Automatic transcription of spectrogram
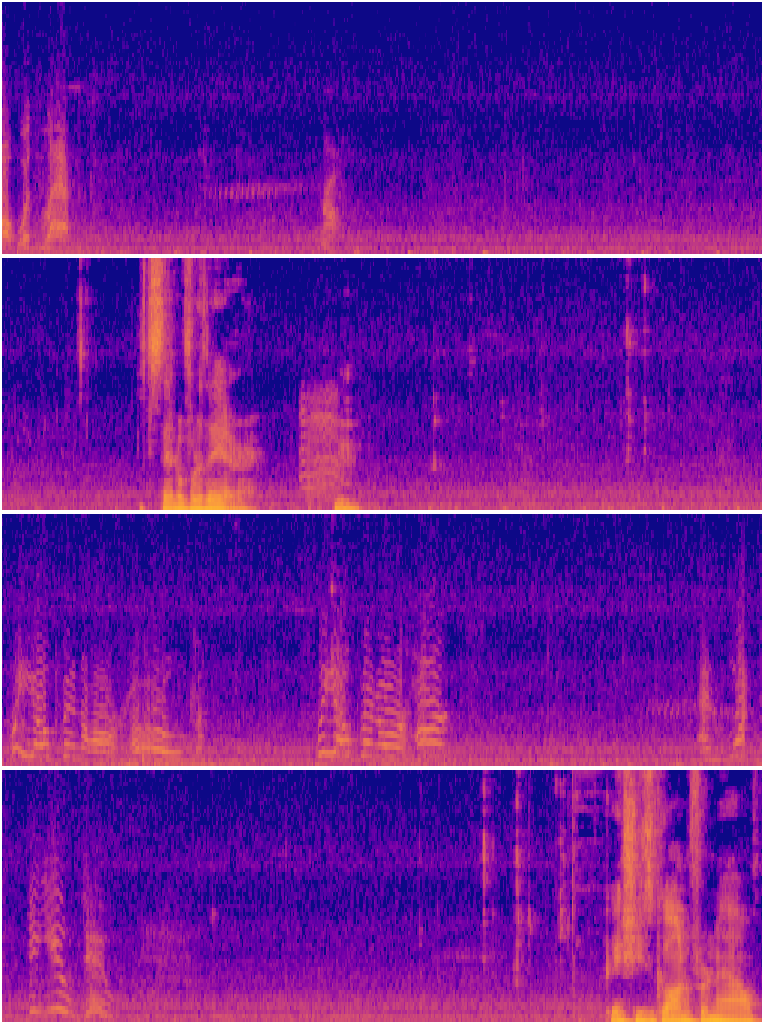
What was left. It's that over there. Hmm. We open our home. We open our hearts. And what do you do? Okay, she's gone for now.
